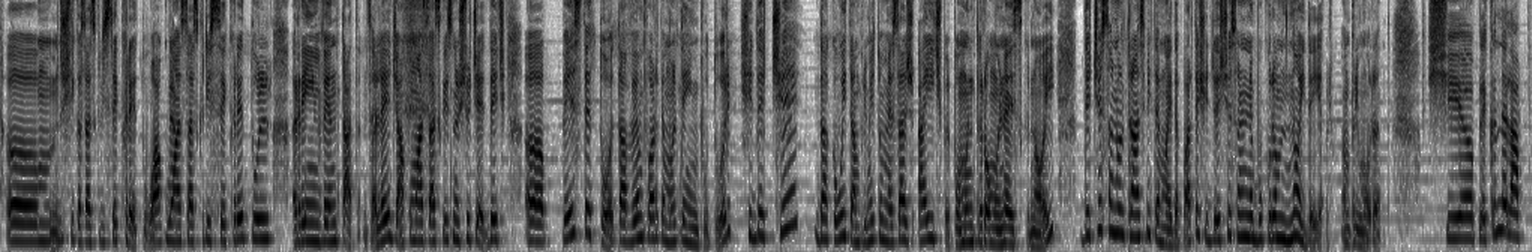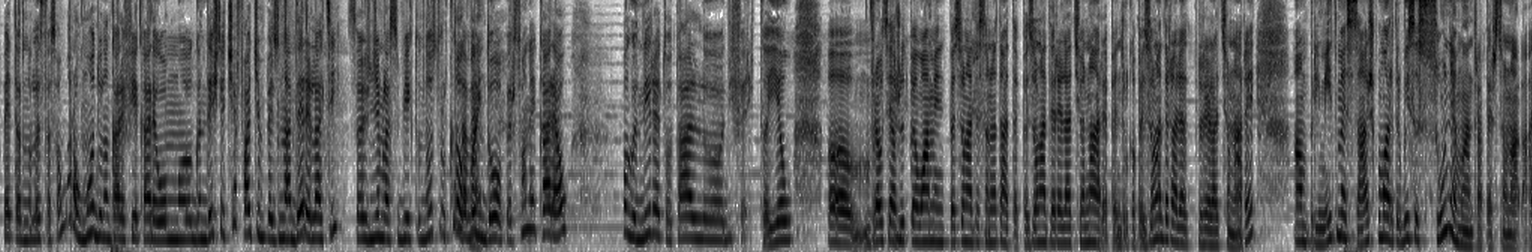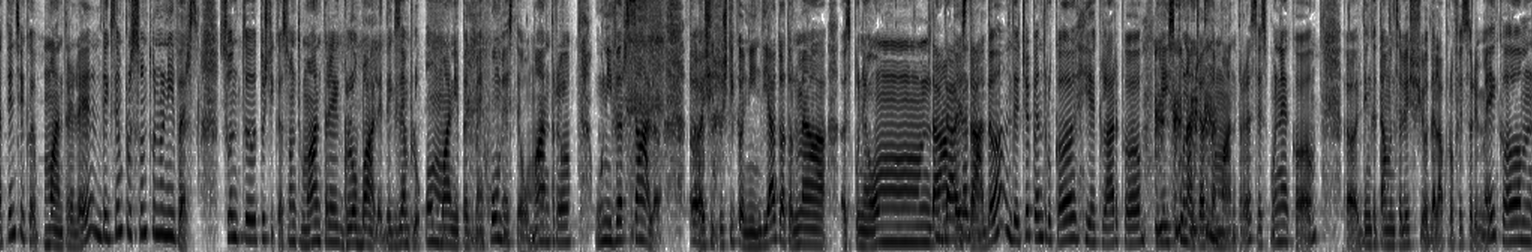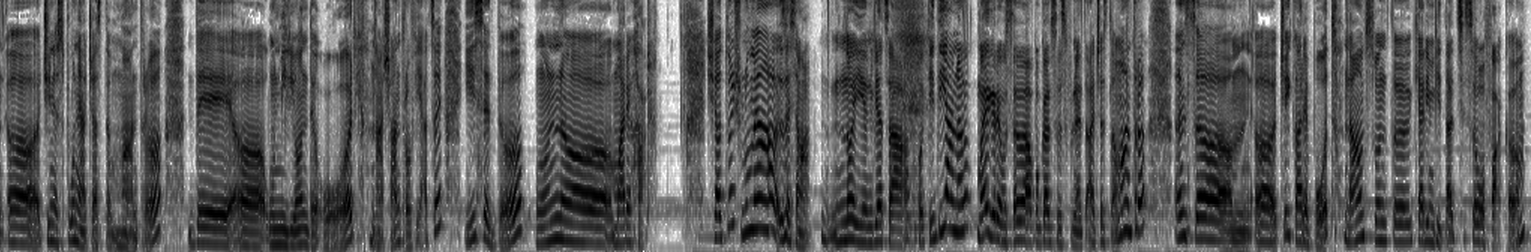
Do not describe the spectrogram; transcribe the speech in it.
Uh, știi că s-a scris secretul, acum da. s-a scris secretul reinventat, înțelegi? Acum s-a scris nu știu ce. Deci, uh, peste tot avem foarte multe inputuri și de ce dacă, uite, am primit un mesaj aici, pe pământ românesc noi, de ce să nu-l transmitem mai departe și de ce să nu ne bucurăm noi de el, în primul rând? Și uh, plecând de la pattern ăsta, sau, mă rog, modul în care fiecare om uh, gândește ce facem pe zona de relații, să ajungem la subiectul nostru, când Tocmai. avem două persoane care au o gândire total uh, diferită. Că eu uh, vreau să-i ajut pe oameni pe zona de sănătate, pe zona de relaționare, pentru că pe zona de rela- relaționare am primit mesaj cum ar trebui să sune mantra personală. Atenție că mantrele, de exemplu, sunt un univers. Sunt, uh, tu știi că sunt mantre globale. De exemplu, Om Mani Padme Hum este o mantră universală. Uh, și tu știi că în India toată lumea spune Om, da, da pe da, stradă. Da. De ce? Pentru că e clar că ei spun această mantră. Se spune că Uh, din câte am înțeles și eu de la profesorii mei, că uh, cine spune această mantră de uh, un milion de ori, așa, într-o viață, îi se dă un mare har. Și atunci lumea, îți dai seama, noi în viața cotidiană, mai greu să apucăm să spuneți această mantră, însă uh, cei care pot, da, sunt uh, chiar invitați să o facă.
